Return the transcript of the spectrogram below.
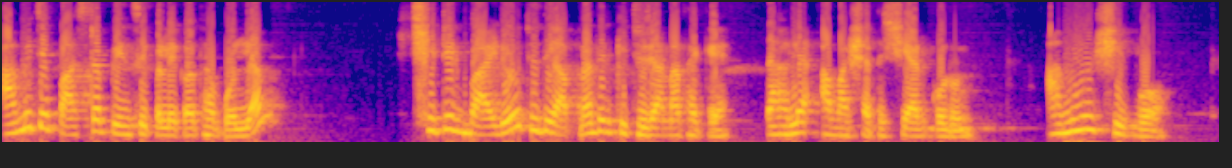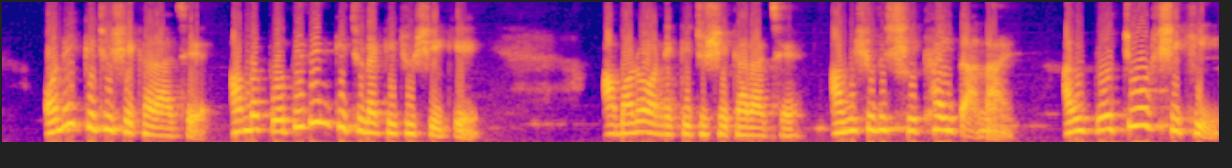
আমি যে পাঁচটা প্রিন্সিপালের কথা বললাম, সেটির বাইরেও যদি আপনাদের কিছু জানা থাকে, তাহলে আমার সাথে শেয়ার করুন। আমিও শিখব। অনেক কিছু শেখার আছে। আমরা প্রতিদিন কিছু না কিছু শিখি। আমারও অনেক কিছু শেখার আছে। আমি শুধু শেখাই তা নয়, আমি প্রচুর শিখি।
